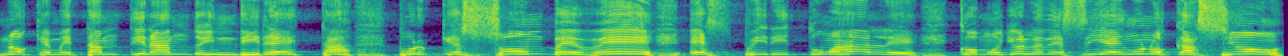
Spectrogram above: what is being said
no, que me están tirando indirecta, porque son bebés espirituales. Como yo le decía en una ocasión,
